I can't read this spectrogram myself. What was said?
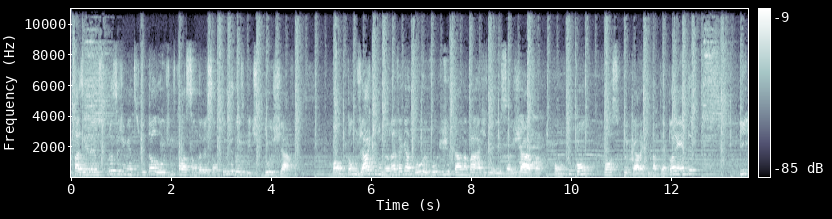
fazer os procedimentos de download e instalação da versão 32 bits do Java. Bom, então já aqui no meu navegador eu vou digitar na barra de endereço java.com, posso clicar aqui na tecla Enter e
